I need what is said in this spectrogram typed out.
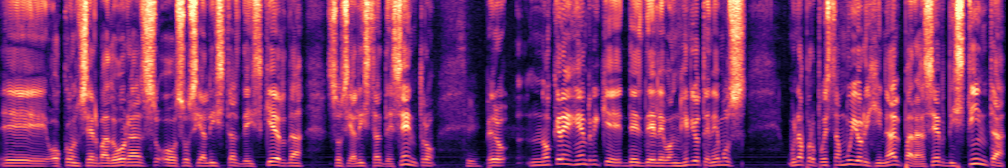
eh, o conservadoras o socialistas de izquierda, socialistas de centro. Pero ¿no cree Henry que desde el Evangelio tenemos una propuesta muy original para hacer distinta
